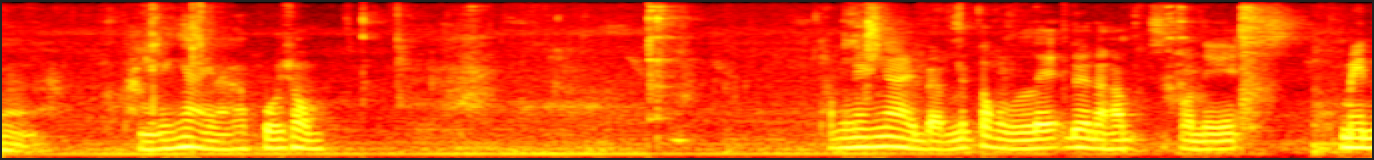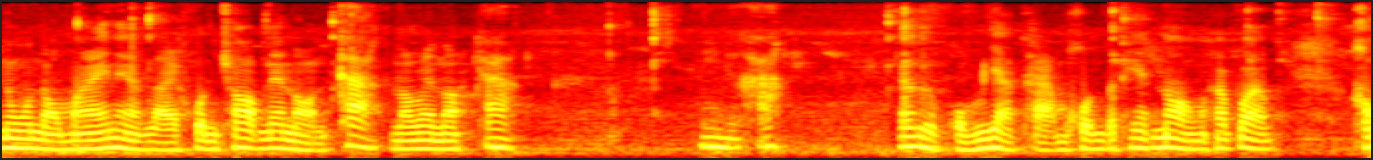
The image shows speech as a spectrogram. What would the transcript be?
มทำง่ายๆนะครับคุณผู้ชม ทำง่าย ๆ แบบไม่ต้องเละด้วยนะครับ วันนี้เมนูหน่อไม้เนี่ย หลายคนชอบแน่นอนค่ะ เนาะแม่เนาะค่ะ นี่นะคะก็คือผมอยากถามคนประเทศนอกนะครับ ว่าเขา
